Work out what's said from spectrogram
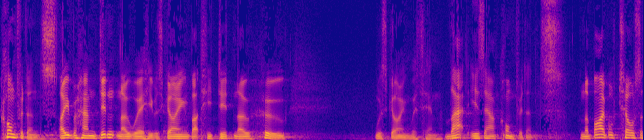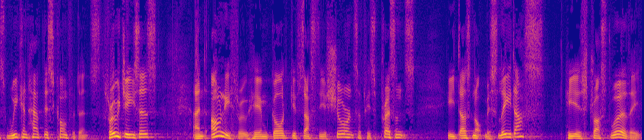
Confidence. Abraham didn't know where he was going, but he did know who was going with him. That is our confidence. And the Bible tells us we can have this confidence through Jesus, and only through him, God gives us the assurance of his presence he does not mislead us, He is trustworthy.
